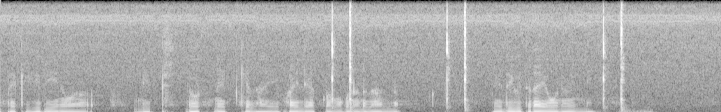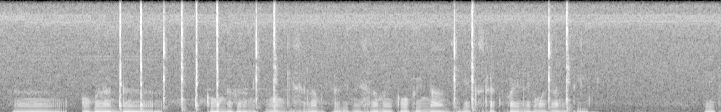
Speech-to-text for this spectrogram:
OVI pack එකේ තියෙනවා nips.net කියලා. ඒ ෆයිල් එකක් මම ඔයගොල්ලන්ට දාන්නම් මේ දෙක විතරයි ඕන වෙන්නේ. ඔයගලන්ට කොහොමද කරන්නේ කියලා මම ඉස්සෙල්ලාම කියලා දෙන්න ඉස්සෙල්ලාම මේ copy dance එක extract file එක මට ළඟ තියෙන්නේ. ඒක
